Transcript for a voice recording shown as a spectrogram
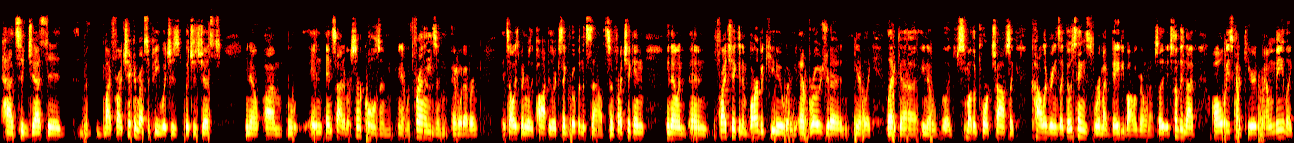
had suggested the, my fried chicken recipe, which is which is just you know um, in, inside of our circles and you know with friends and, and whatever. It's always been really popular because I grew up in the South. So fried chicken, you know, and, and fried chicken and barbecue and ambrosia and you know like like uh, you know like smothered pork chops, like collard greens, like those things were in my baby bottle growing up. So it's something that I've always kind of carried around with me. Like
